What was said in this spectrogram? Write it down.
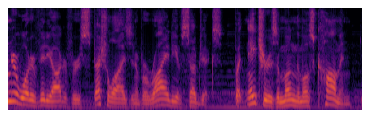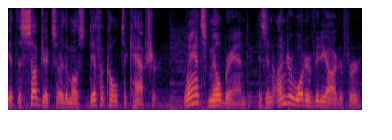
Underwater videographers specialize in a variety of subjects, but nature is among the most common, yet the subjects are the most difficult to capture. Lance Milbrand is an underwater videographer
